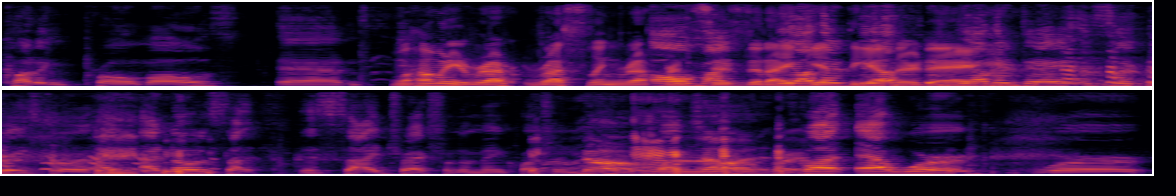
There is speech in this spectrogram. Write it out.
cutting promos and Well, how many re- wrestling Oh references did I get the, other day? The other day, this is a great story. I, I noticed that this sidetracks from the main question. No, but, tell it. but at work, where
